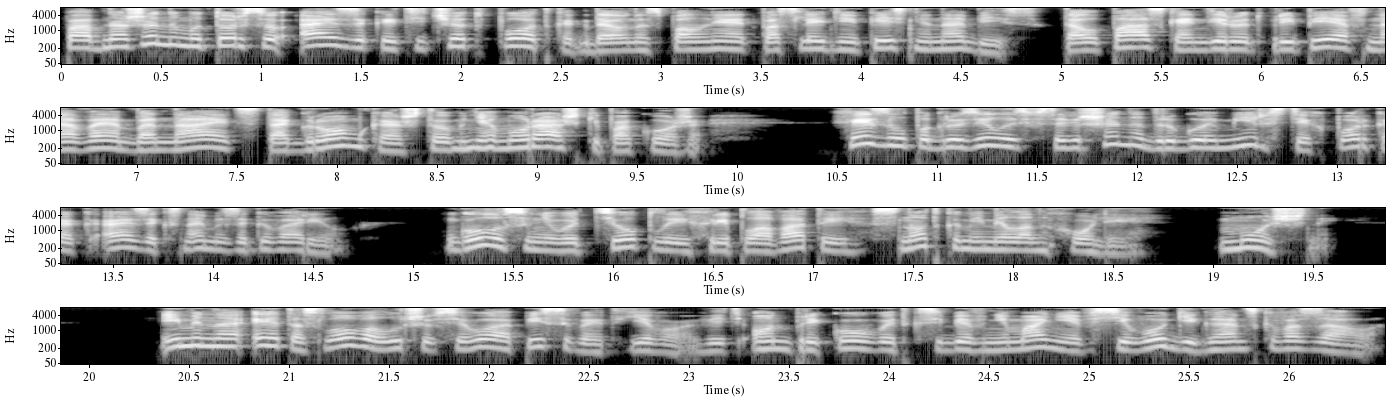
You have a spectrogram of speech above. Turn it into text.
По обнаженному торсу Айзека течет пот, когда он исполняет последнюю песню на бис. Толпа скандирует припев «November Nights» так громко, что у меня мурашки по коже. Хейзел погрузилась в совершенно другой мир с тех пор, как Айзек с нами заговорил. Голос у него теплый, хрипловатый, с нотками меланхолии. Мощный. Именно это слово лучше всего описывает его, ведь он приковывает к себе внимание всего гигантского зала.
